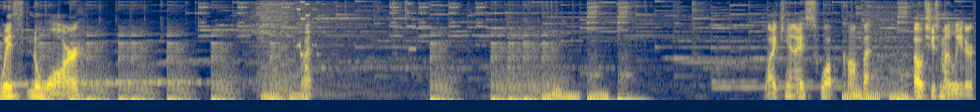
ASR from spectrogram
with Noir. Why can't I swap Compa? Oh, she's my leader.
